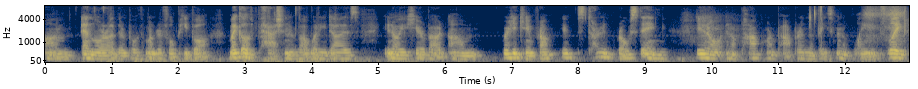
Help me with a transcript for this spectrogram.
um, and Laura. They're both wonderful people. Michael is passionate about what he does. You know, you hear about um, where he came from. He started roasting, you know, in a popcorn popper in the basement of Lane's. Like,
